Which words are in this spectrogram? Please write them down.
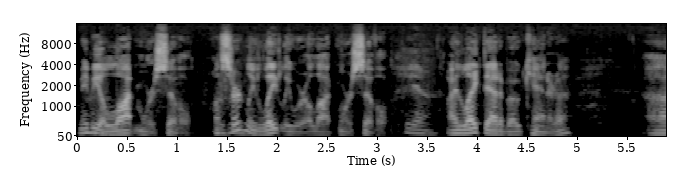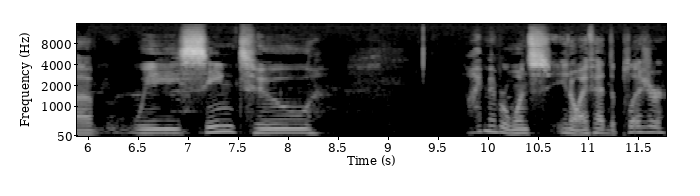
Maybe a mm-hmm. lot more civil. Well, mm-hmm. certainly lately we're a lot more civil. yeah, I like that about Canada. Uh, we seem to. I remember once, you know, I've had the pleasure,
